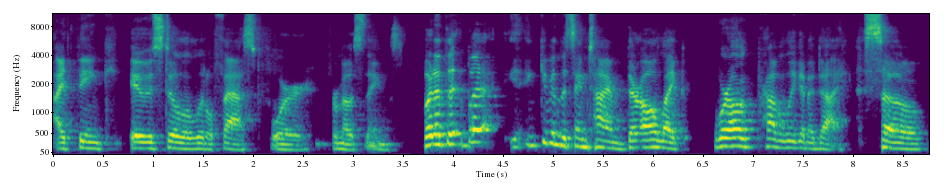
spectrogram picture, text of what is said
I think it was still a little fast for for most things. But at the but given the same time, they're all like we're all probably gonna die. So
